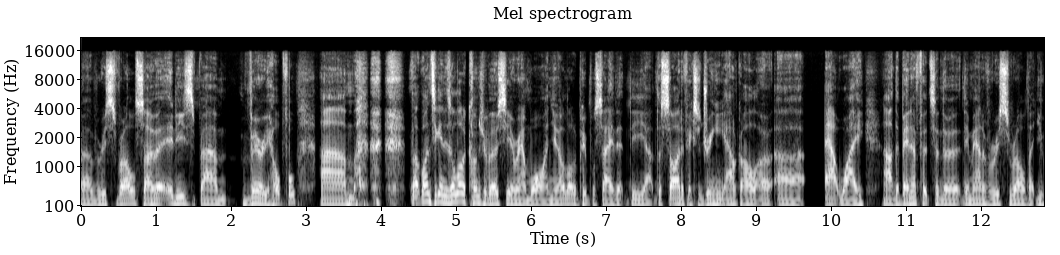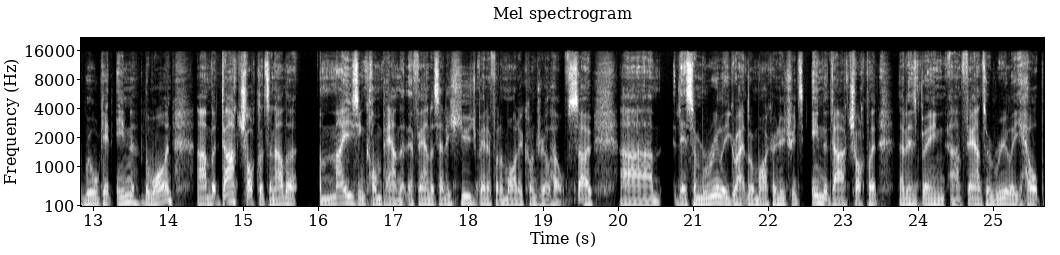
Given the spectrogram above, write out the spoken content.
uh, resveratrol, so it is um, very helpful. Um, but once again, there's a lot of controversy around wine. You know, a lot of people say that the uh, the side effects of drinking alcohol are. Uh, outweigh uh, the benefits of the, the amount of resveratrol that you will get in the wine. Um, but dark chocolate's another amazing compound that they found that's had a huge benefit on mitochondrial health. So um, there's some really great little micronutrients in the dark chocolate that has been uh, found to really help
